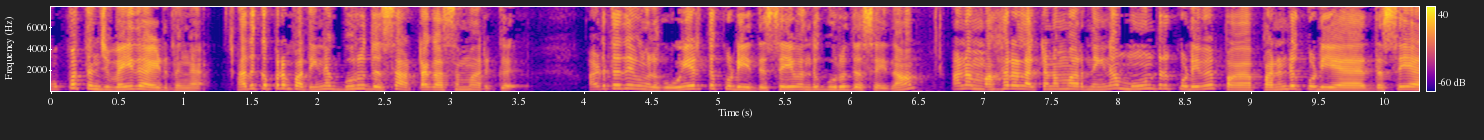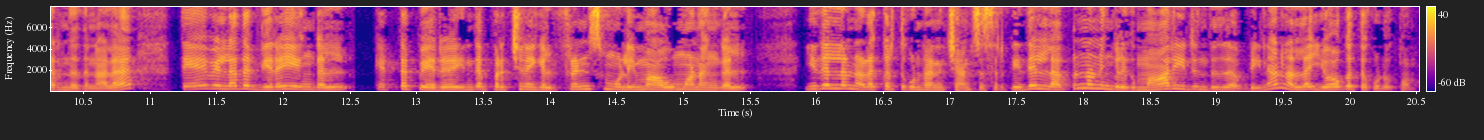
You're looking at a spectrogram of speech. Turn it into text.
முப்பத்தஞ்சு வயது ஆயிடுதுங்க. அதுக்கப்புறம் பார்த்தீங்கன்னா குரு தசை அட்டகாசமாக இருக்குது அடுத்தது இவங்களுக்கு உயர்த்தக்கூடிய திசை வந்து குரு தசை தான். ஆனால் மகர லக்கணமாக இருந்தீங்கன்னா மூன்று கூடியவே ப பன்னெண்டு கூடிய திசையாக இருந்ததுனால தேவையில்லாத விரயங்கள் கெட்ட பேர் இந்த பிரச்சனைகள் ஃப்ரெண்ட்ஸ் மூலிமா அவமானங்கள் இதெல்லாம் நடக்கிறதுக்கு உண்டான சான்சஸ் இருக்குது இதே லக்னம் உங்களுக்கு மாறி இருந்தது அப்படின்னா நல்லா யோகத்தை கொடுக்கும்.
